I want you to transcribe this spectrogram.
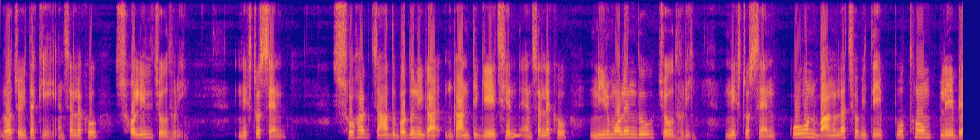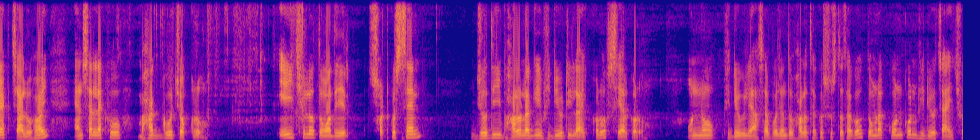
রচয়িতা কে অ্যান্সার লেখো সলিল চৌধুরী নেক্সট কোশ্চেন সোহাগ চাঁদ বদনী গানটি গেয়েছেন। অ্যান্সার লেখো নির্মলেন্দু চৌধুরী নেক্সট কোশ্চেন কোন বাংলা ছবিতে প্রথম প্লেব্যাক চালু হয়? অ্যান্সার লেখো ভাগ্যচক্র এই ছিল তোমাদের শর্ট কোশ্চেন যদি ভালো লাগে ভিডিওটি লাইক করো শেয়ার করো। অন্য ভিডিওগুলি আসা পর্যন্ত ভালো থাকো, সুস্থ থাকো। তোমরা কোন কোন ভিডিও চাইছো,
